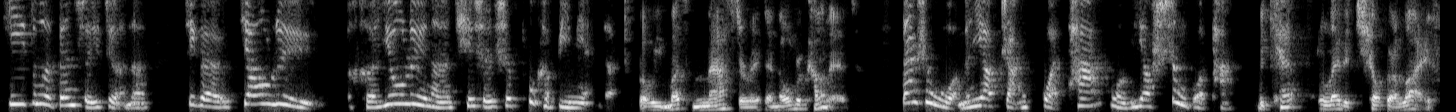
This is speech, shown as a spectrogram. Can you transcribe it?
基督的跟随者呢， 这个焦虑和忧虑呢，其实是不可避免的。 But we must master it and overcome it. 但是我们要掌管它，我们要胜过它， We can't let it choke our life.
